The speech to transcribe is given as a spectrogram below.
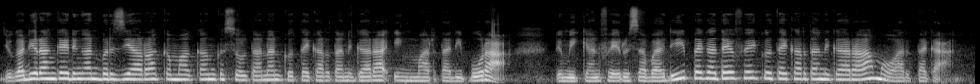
juga dirangkai dengan berziarah ke makam Kesultanan Kutai Kartanegara Ing Martadipura. Demikian Feiruz Abadi, PKTV Kutai Kartanegara mewartakan.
